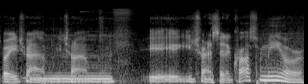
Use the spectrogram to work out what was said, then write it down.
Joy, you trying to you trying to you, you trying to sit across from me or?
